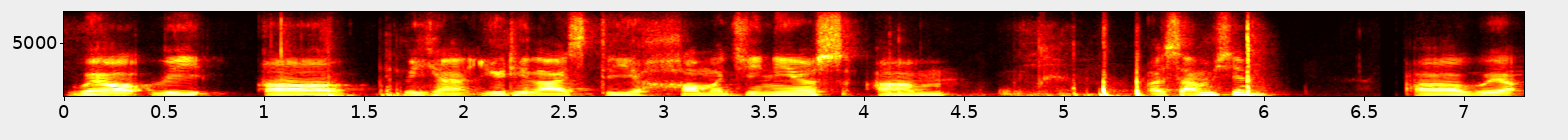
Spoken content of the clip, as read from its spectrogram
where we uh, we can utilize the homogeneous um, assumption. Uh, we're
